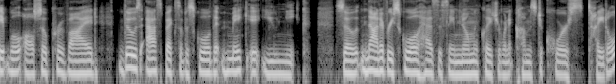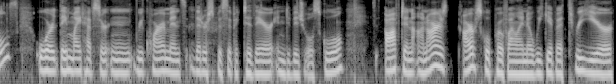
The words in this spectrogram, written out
It will also provide those aspects of a school that make it unique. So, not every school has the same nomenclature when it comes to course titles, or they might have certain requirements that are specific to their individual school. Often on ours, our school profile, I know we give a three year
